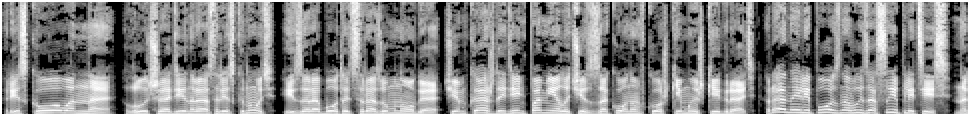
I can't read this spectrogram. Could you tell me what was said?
Рискованно. Лучше один раз рискнуть и заработать сразу много, чем каждый день по мелочи с законом в кошки-мышки играть. Рано или поздно вы засыплетесь на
